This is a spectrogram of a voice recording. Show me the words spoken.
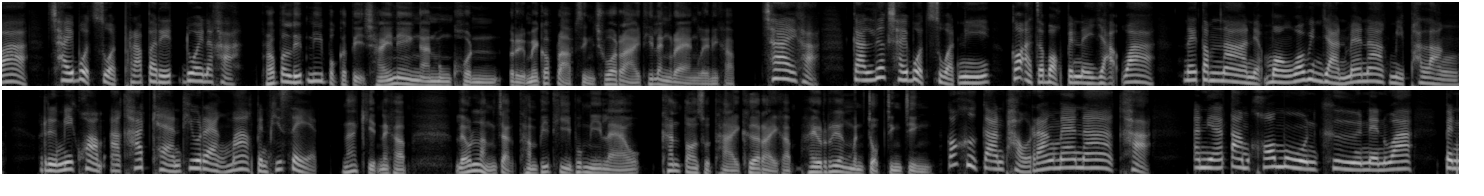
ว่าใช้บทสวดพระปริตด้วยนะคะเพราะปริตนี่ปกติใช้ในงานมงคล หรือไม่ก็ปราบสิ่งชั่วร้ายที่แรงๆเลยนี่ครับ ใช่ค่ะ การเลือกใช้บทสวดนี้ก็อาจจะบอกเป็นในยยะว่า ในตำนานเนี่ยมองว่าวิญญาณแม่นาคมีพลัง หรือมีความอาฆาตแค้นที่แรงมากเป็นพิเศษ น่าคิดนะครับ แล้วหลังจากทำพิธีพวกนี้แล้ว ขั้นตอนสุดท้ายคืออะไรครับ ให้เรื่องมันจบจริง ก็คือการเผาร่างแม่นาคค่ะ อันเนี้ยตามข้อมูลคือเน้นว่าเป็น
